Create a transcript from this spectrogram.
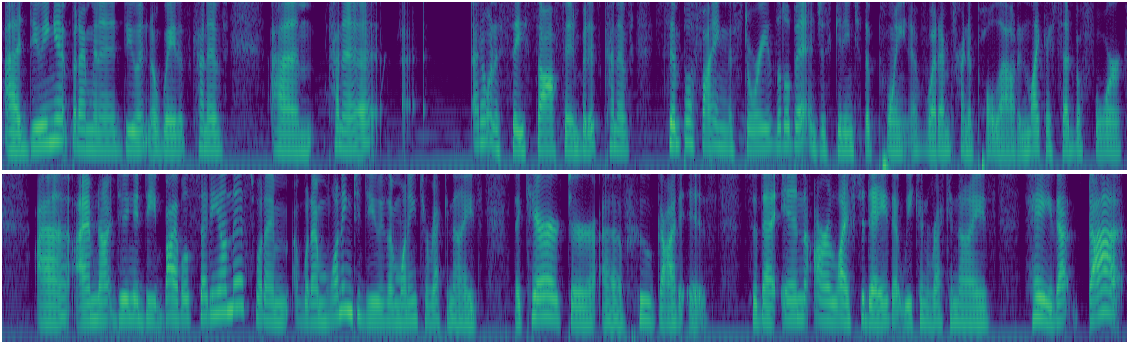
uh, doing it, but I'm going to do it in a way that's kind of, um, kind of I don't want to say soften, but it's kind of simplifying the story a little bit and just getting to the point of what I'm trying to pull out. And like I said before, uh, I'm not doing a deep Bible study on this. What I'm what I'm wanting to do is I'm wanting to recognize the character of who God is, so that in our life today that we can recognize, hey, that that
